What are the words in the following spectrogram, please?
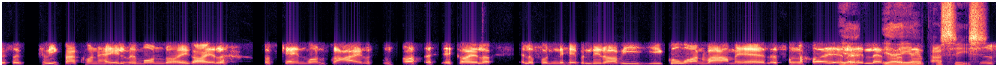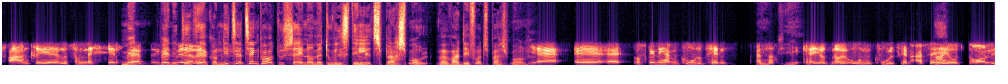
altså, kan vi ikke bare kun have 11 måneder, ikke? Og, eller så skal en måned fra, eller sådan noget, ikke? Og, eller, eller få den hæppet lidt op i, i god åndvarme, eller sådan noget, eller Ja, et eller andet. ja, ja, fra præcis. Sydfrankrig, eller sådan et eller Men andet. Da- jeg kom lige til at tænke på, at du sagde noget med, at du ville stille et spørgsmål. Hvad var det for et spørgsmål? Ja, øh, øh, jeg lige have min kuglepen. Altså, Okay. jeg kan jo ikke noget uden min kuglepen. Altså, jeg er Nej. jo dårlig.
